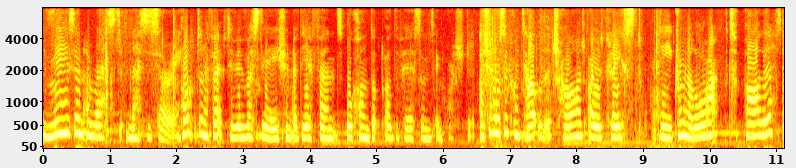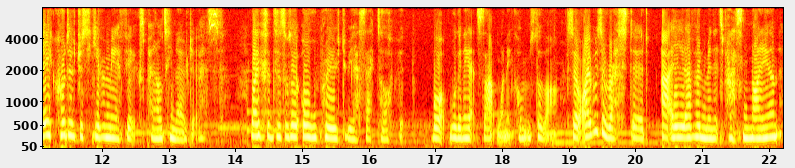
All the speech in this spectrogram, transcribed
reason arrest necessary. Prompt and effective investigation of the offence or conduct of the persons in question. I should also point out that the charge I was placed, the Criminal Law Act part of this, they could have just given me a fixed penalty notice like I said, this was all proved to be a setup, but we're going to get to that when it comes to that. So I was arrested at 11 minutes past 9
